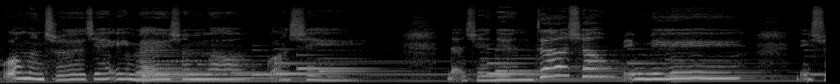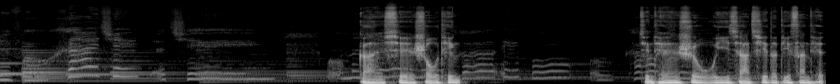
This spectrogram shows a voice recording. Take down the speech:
我们之间已没什么关系，那些年的小秘密，感谢收听。今天是五一假期的第三天，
